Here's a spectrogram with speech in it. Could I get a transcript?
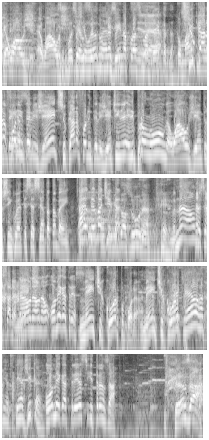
Que é o auge. É o auge. Se fosse G8, Pensando o que vem assim. na próxima É. década. Tomara Se o que cara for assim. inteligente, se o cara for inteligente, ele, ele prolonga o auge entre os 50 e 60 também. Ah, eu tenho uma dica. azul, né? Não necessariamente. Não, não, não. Ômega 3. Mente e corpo, porã. Mente e Como é corpo. que é, Rafinha? Tu tem a dica? Ômega 3 e transar. Transar.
